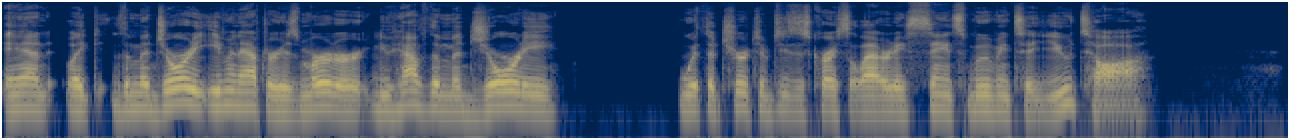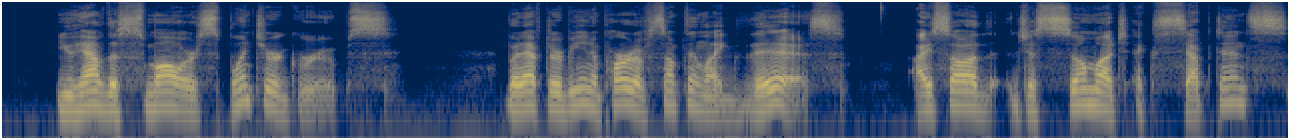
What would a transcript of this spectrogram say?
And like the majority, even after his murder, you have the majority with the Church of Jesus Christ of Latter day Saints moving to Utah. You have the smaller splinter groups. But after being a part of something like this, I saw just so much acceptance,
